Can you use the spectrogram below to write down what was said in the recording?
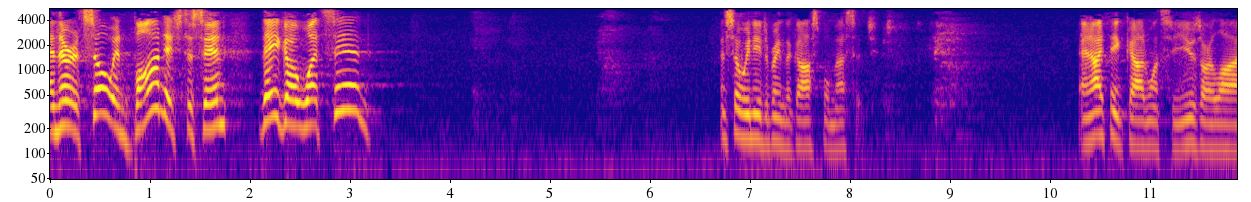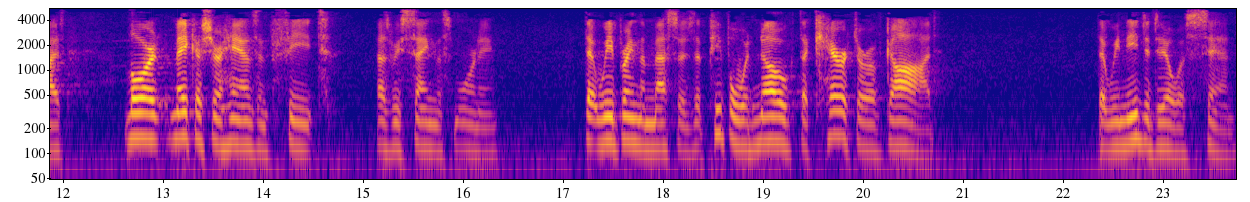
and they're so in bondage to sin, they go, What sin? And so we need to bring the gospel message. And I think God wants to use our lives. Lord, make us your hands and feet as we sang this morning. That we bring the message, that people would know the character of God, that we need to deal with sin.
